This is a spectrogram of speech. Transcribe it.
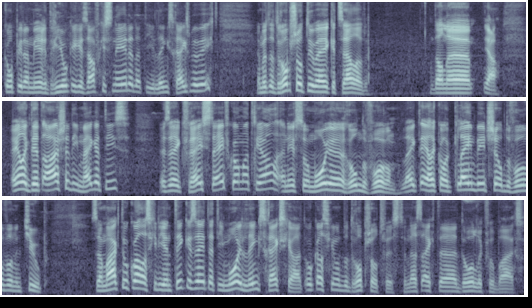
kopje dat meer driehoekig is afgesneden, dat hij links-rechts beweegt. En met de dropshot doen wij eigenlijk hetzelfde. Dan, eh, ja, eigenlijk dit aasje, die Megatees, is eigenlijk vrij stijf qua materiaal en heeft zo'n mooie ronde vorm. Lijkt eigenlijk al een klein beetje op de vorm van een tube. Dus dat maakt ook wel als je die aan het tikken zet, dat die mooi links-rechts gaat. Ook als je hem op de dropshot vist. En dat is echt dodelijk voor baars.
